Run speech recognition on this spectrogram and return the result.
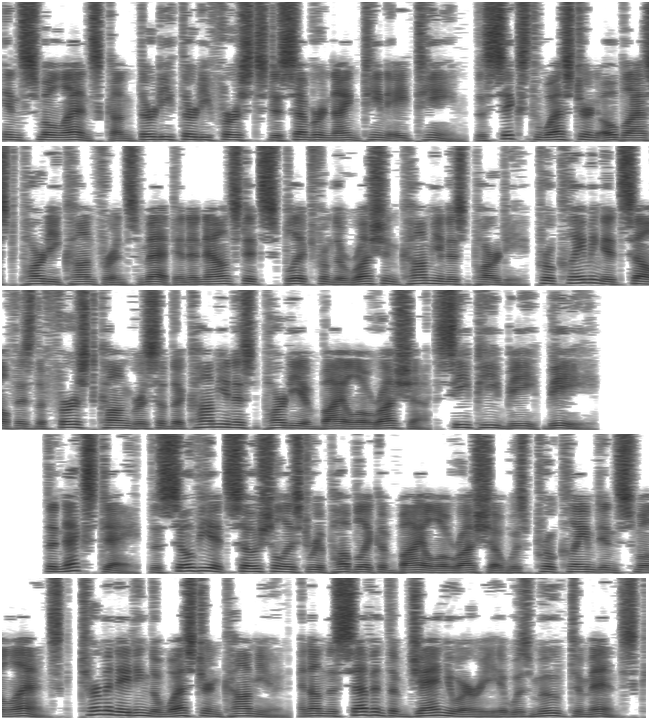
in Smolensk on 30–31 December 1918, the 6th Western Oblast Party Conference met and announced its split from the Russian Communist Party, proclaiming itself as the first Congress of the Communist Party of Byelorussia The next day, the Soviet Socialist Republic of Byelorussia was proclaimed in Smolensk, terminating the Western Commune, and on 7 January it was moved to Minsk.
